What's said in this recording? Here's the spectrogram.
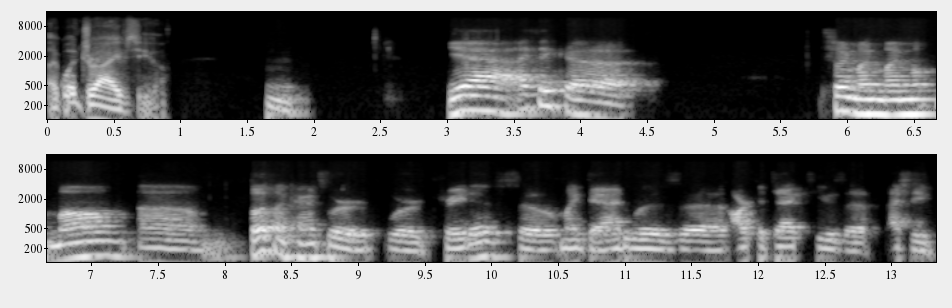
Like what drives you? Hmm. Yeah, I think uh, so. My my mom, um, both my parents were were creative. So my dad was an architect. He was a actually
